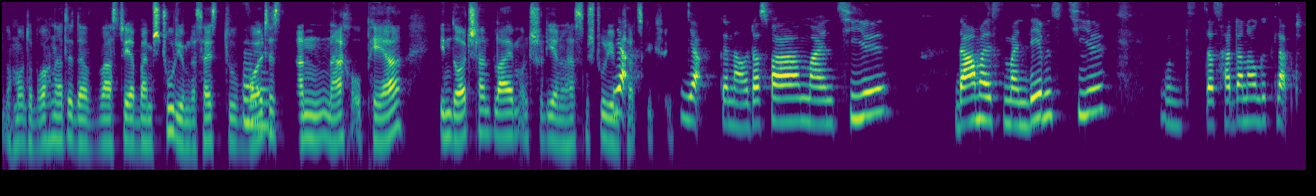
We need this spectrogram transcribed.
nochmal unterbrochen hatte, da warst du ja beim Studium. Das heißt, du mhm. wolltest dann nach Au pair in Deutschland bleiben und studieren und hast einen Studienplatz ja. gekriegt. Ja, genau. Das war mein Ziel, damals mein Lebensziel. Und das hat dann auch geklappt.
